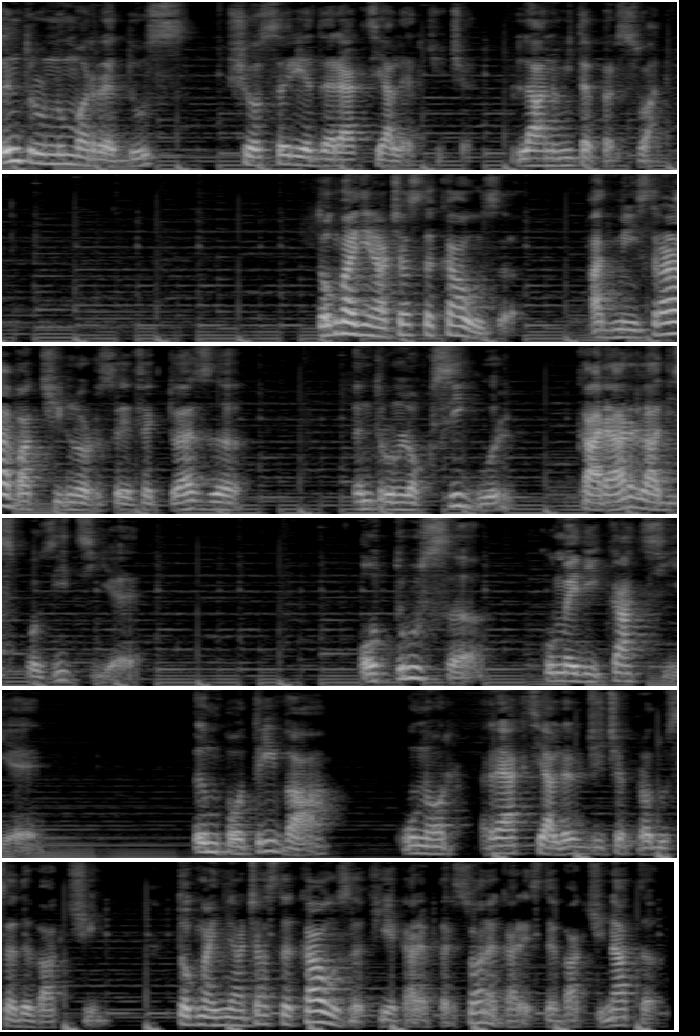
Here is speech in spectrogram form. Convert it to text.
într-un număr redus și o serie de reacții alergice la anumite persoane. Tocmai din această cauză, administrarea vaccinurilor se efectuează într-un loc sigur care are la dispoziție o trusă cu medicație împotriva unor reacții alergice produse de vaccin. Tocmai din această cauză, fiecare persoană care este vaccinată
